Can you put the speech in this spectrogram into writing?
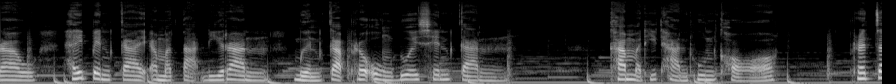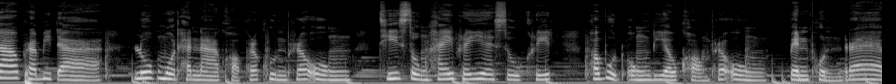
เรา ให้เป็นกายอมตะนิรันด์เหมือนกับพระองค์ด้วยเช่นกันคำอธิษฐานทูลขอ พระเจ้าพระบิดา ลูกโมทนาขอบพระคุณพระองค์ ที่ทรงให้พระเยซูคริสต์พระบุตรองค์เดียวของพระองค์ เป็นผลแรก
